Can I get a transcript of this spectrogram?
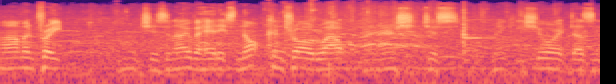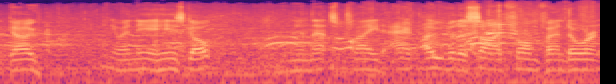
Harmanpreet, which is an overhead. It's not controlled well. And Ash just making sure it doesn't go anywhere near his goal. And then that's played out over the side from Van Doren.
